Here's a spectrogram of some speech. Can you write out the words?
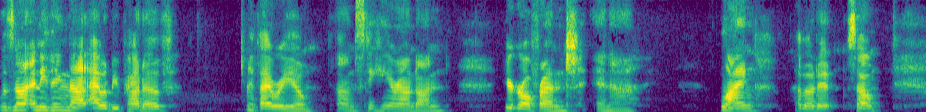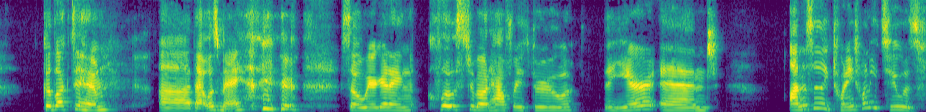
was not anything that I would be proud of if I were you, um, sneaking around on your girlfriend and uh, lying about it. So, good luck to him. Uh, that was May. so, we're getting close to about halfway through the year. And honestly, like 2022 was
